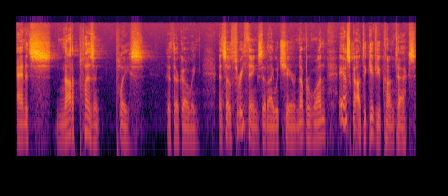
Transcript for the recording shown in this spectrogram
and it's not a pleasant place that they're going. And so, three things that I would share. Number one, ask God to give you contacts.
